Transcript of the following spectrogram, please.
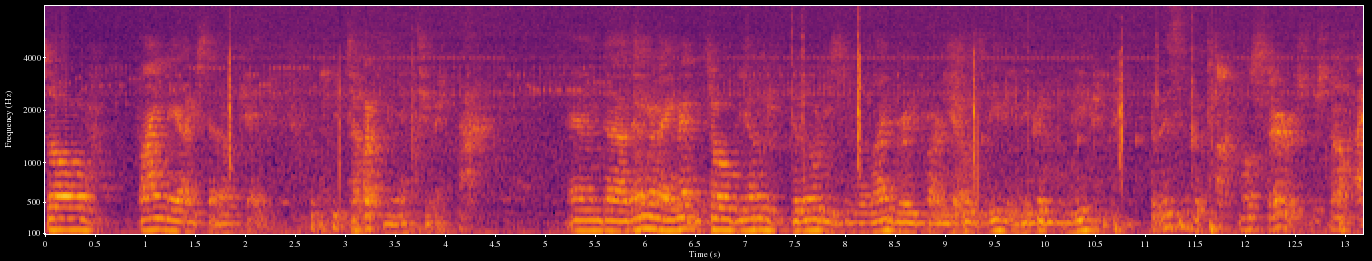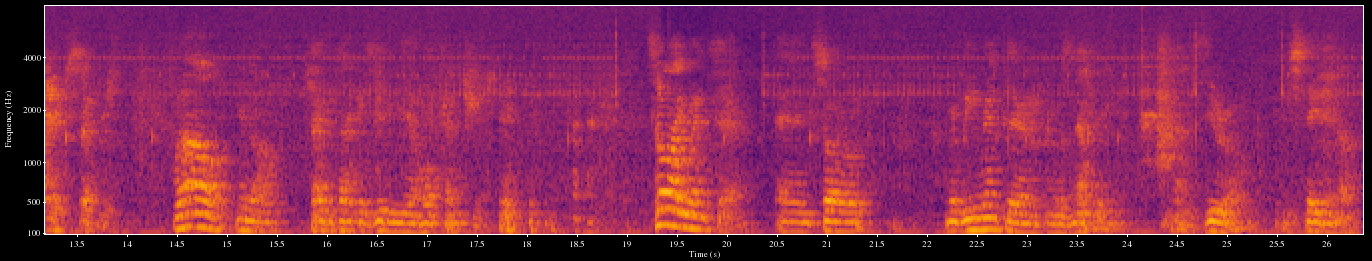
So finally I said, okay, you talked me into it. And uh, then when I went and told the other devotees in the library party I was leaving, they couldn't believe it. This is the topmost service. There's no higher service. Well, you know, Jayapataka is giving me a whole country. so I went there. And so when we went there, there was nothing, uh, zero. We stayed in a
